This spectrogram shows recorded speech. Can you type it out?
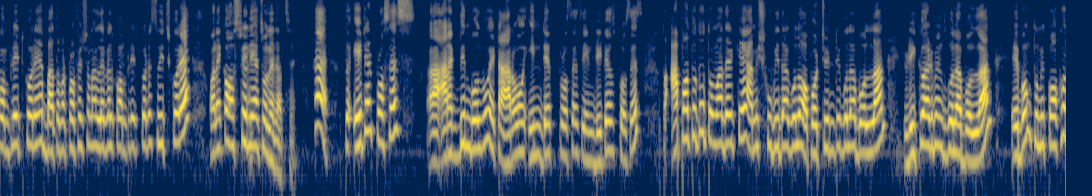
কমপ্লিট করে বা তোমার প্রফেশনাল লেভেল কমপ্লিট করে সুইচ করে অনেকে অস্ট্রেলিয়া চলে যাচ্ছে। হ্যাঁ তো এটার প্রসেস আরেকদিন বলব, এটা আরও in depth process in details process তো আপাতত তোমাদেরকে আমি সুবিধাগুলো অপরচুনিটিগুলো বললাম রিকোয়ারমেন্টসগুলো বললাম, এবং তুমি কখন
